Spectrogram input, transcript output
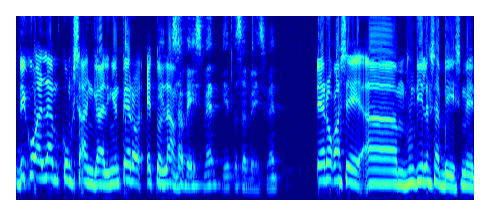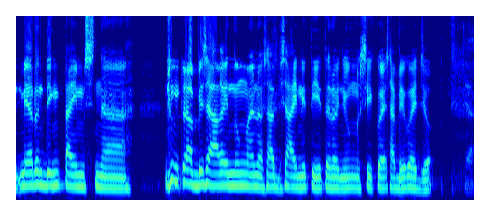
Di ko alam kung saan galing yun, pero ito Dito lang. sa basement, dito sa basement. Pero kasi um, hindi lang sa basement, meron ding times na sabi sa akin nung ano, sabi sa akin ni Tito nun, yung si Kwe, sabi ko, Jo, Yeah.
